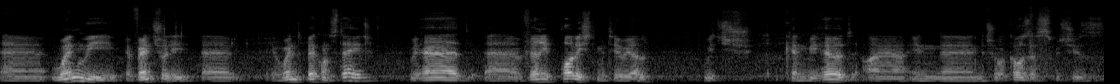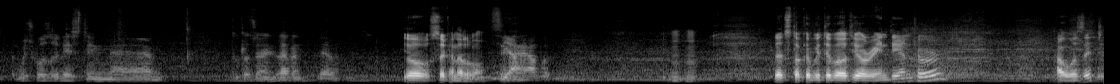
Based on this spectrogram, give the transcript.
Uh, when we eventually uh, went back on stage, we had uh, very polished material, which can be heard uh, in uh, Natural Causes, which is which was released in um, 2011. Yeah. Your second album. Second Yeah. album. hmm Let's talk a bit about your Indian tour. How was it?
